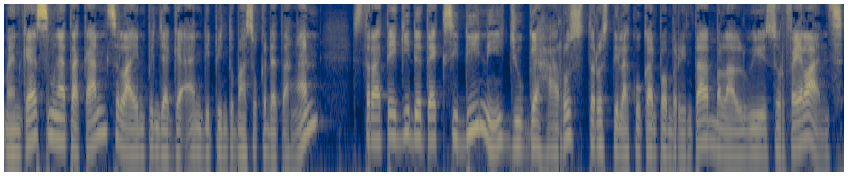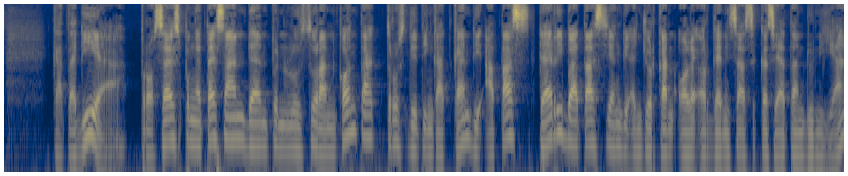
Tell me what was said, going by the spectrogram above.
Menkes mengatakan selain penjagaan di pintu masuk kedatangan, strategi deteksi dini juga harus terus dilakukan pemerintah melalui surveillance Kata dia, proses pengetesan dan penelusuran kontak terus ditingkatkan di atas dari batas yang dianjurkan oleh Organisasi Kesehatan Dunia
